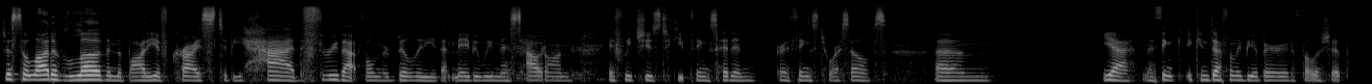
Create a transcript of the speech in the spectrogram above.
just a lot of love in the body of Christ to be had through that vulnerability that maybe we miss out on if we choose to keep things hidden or things to ourselves. Um, yeah, I think it can definitely be a barrier to fellowship.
